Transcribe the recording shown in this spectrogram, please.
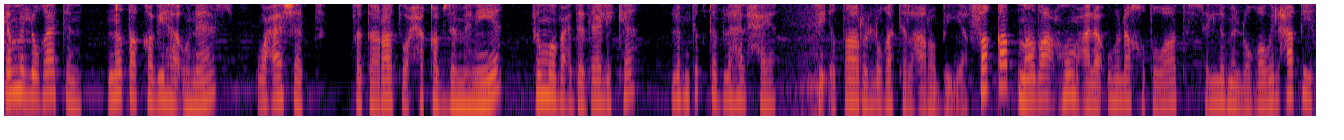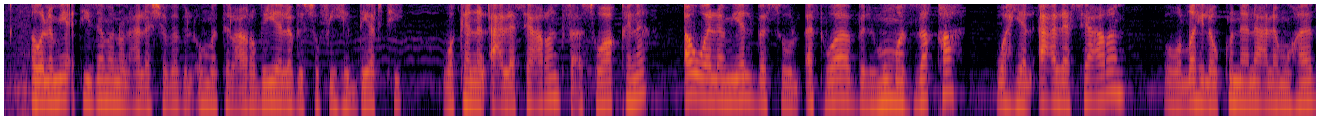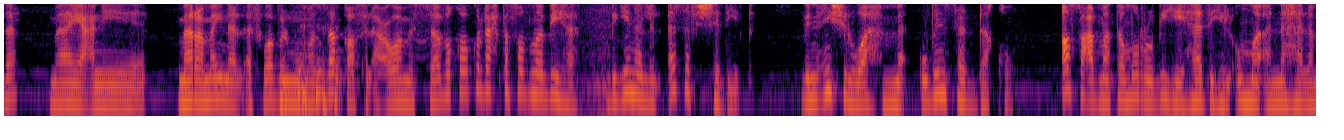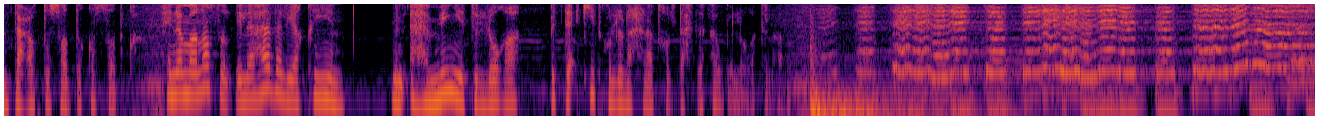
كم من لغات نطق بها أناس وعاشت فترات وحقب زمنية ثم بعد ذلك لم تكتب لها الحياة في إطار اللغة العربية. فقط نضعهم على أولى خطوات السلم اللغوي الحقيقي. أولم يأتي زمن على شباب الأمة العربية لبسوا فيه الديرتي وكان الأعلى سعرا في أسواقنا أولم يلبسوا الأثواب الممزقة وهي الأعلى سعرا؟ والله لو كنا نعلم هذا ما يعني ما رمينا الأثواب الممزقة في الأعوام السابقة وكنا احتفظنا بها. بقينا للأسف الشديد بنعيش الوهم وبنصدقه. أصعب ما تمر به هذه الأمة أنها لم تعد تصدق الصدق. حينما نصل إلى هذا اليقين من أهمية اللغة بالتأكيد كلنا حندخل تحت ثوب اللغة العربية.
